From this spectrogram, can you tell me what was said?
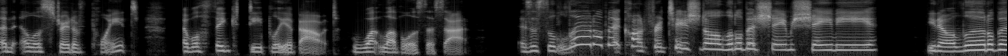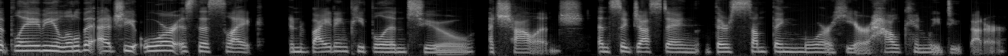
an illustrative point, I will think deeply about what level is this at? Is this a little bit confrontational, a little bit shame shamey, you know, a little bit blamey, a little bit edgy, or is this like inviting people into a challenge and suggesting there's something more here? How can we do better?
